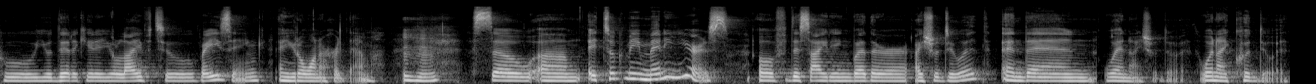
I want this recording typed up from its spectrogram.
who you dedicated your life to raising, and you don't want to hurt them. So um, it took me many years of deciding whether I should do it and then when I should do it, when I could do it.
